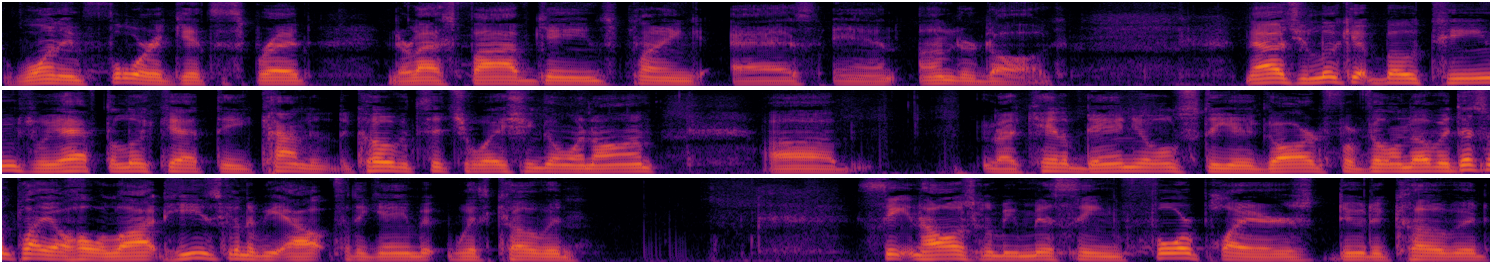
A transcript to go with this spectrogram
1 and 4 against the spread in their last five games playing as an underdog. Now, as you look at both teams, we have to look at the kind of the COVID situation going on. Uh, uh, Caleb Daniels, the guard for Villanova, doesn't play a whole lot. He's going to be out for the game with COVID. Seton Hall is going to be missing four players due to COVID.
